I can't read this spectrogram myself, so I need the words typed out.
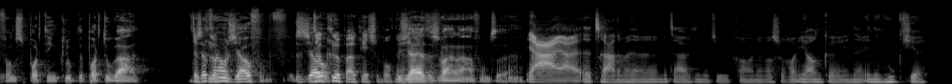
5-1 van Sporting Club de Portugal. Is dat club. trouwens jouw... Dat is jouw De club uit Lissabon. Dus ja. jij had een zware avond. eh. Ja, ja, het tranen met, met de huid natuurlijk gewoon. Dat was gewoon janken in, eh, in een hoekje.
